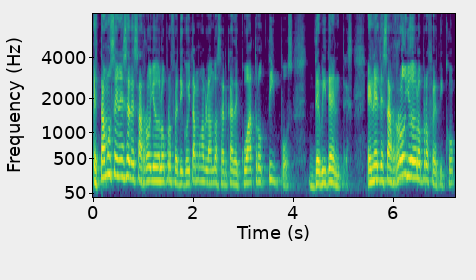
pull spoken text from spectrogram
Estamos en ese desarrollo de lo profético y estamos hablando acerca de cuatro tipos de videntes. En el desarrollo de lo profético,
